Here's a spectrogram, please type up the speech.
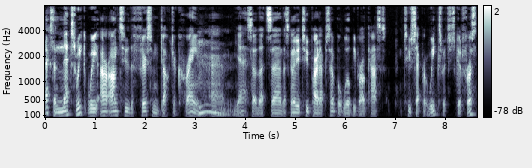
Excellent. Next week we are on to the fearsome Doctor Crane. Mm. Um, yeah, so that's uh, that's going to be a two part episode, but we'll be broadcast two separate weeks, which is good for us.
